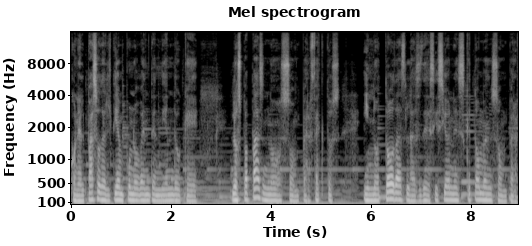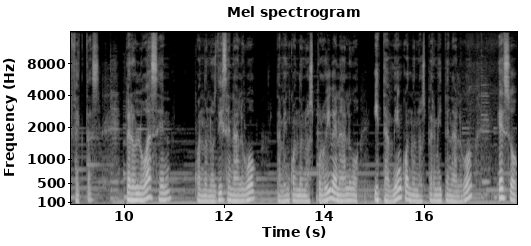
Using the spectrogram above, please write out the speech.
con el paso del tiempo uno va entendiendo que los papás no son perfectos, y no todas las decisiones que toman son perfectas, pero lo hacen cuando nos dicen algo, también cuando nos prohíben algo y también cuando nos permiten algo. Eso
